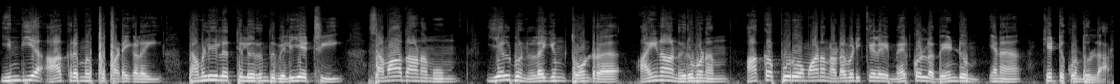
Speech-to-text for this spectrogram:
இந்திய ஆக்கிரமிப்பு படைகளை தமிழீழத்திலிருந்து வெளியேற்றி சமாதானமும் இயல்பு நிலையும் தோன்ற ஐநா நிறுவனம் ஆக்கப்பூர்வமான நடவடிக்கைகளை மேற்கொள்ள வேண்டும் என கேட்டுக்கொண்டுள்ளார்.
